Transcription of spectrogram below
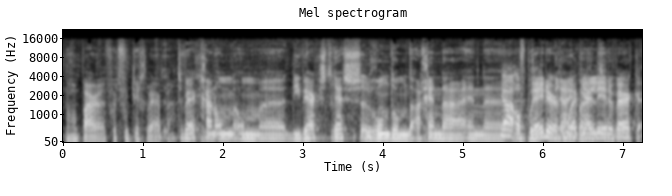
nog een paar voor het voetlicht werpen. Te werk gaan om, om uh, die werkstress rondom de agenda en. Uh, ja, of breder. Hoe heb jij leren werken?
